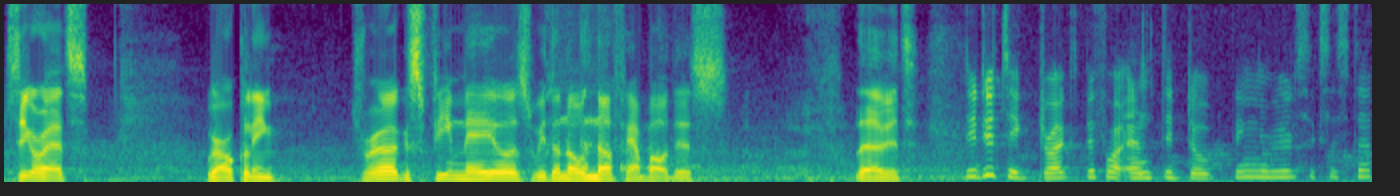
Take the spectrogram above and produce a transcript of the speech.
cigarettes. We're all clean. Drugs, females, we don't know nothing about this. Damn it. Did you take drugs before anti-doping rules existed?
